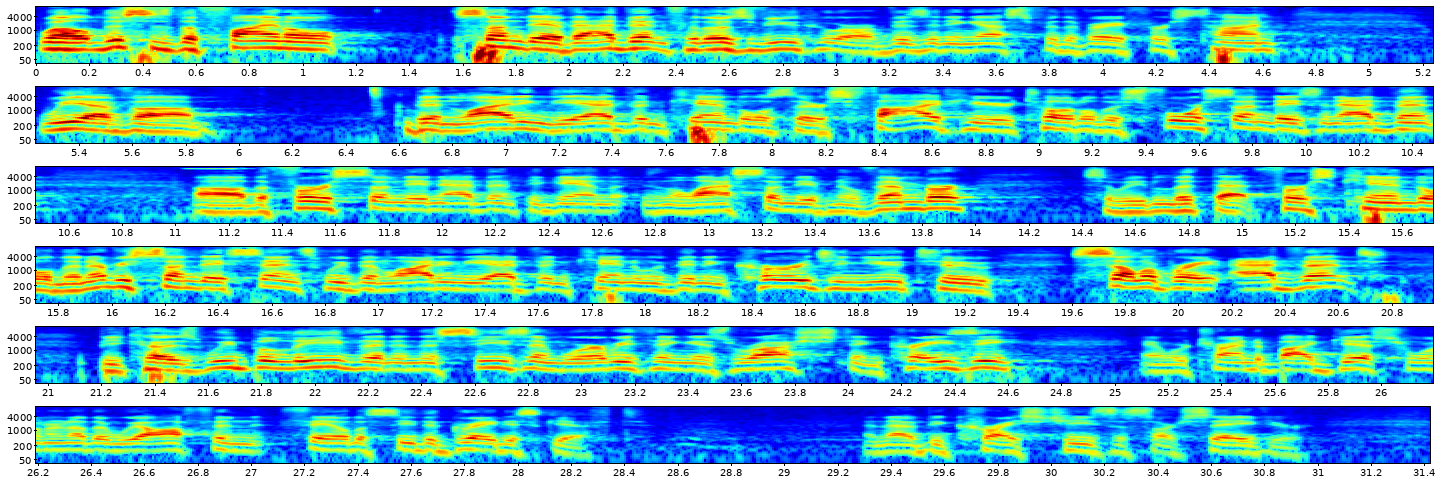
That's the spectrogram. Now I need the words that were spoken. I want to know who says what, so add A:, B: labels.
A: Well, this is the final Sunday of Advent for those of you who are visiting us for the very first time. We have uh, been lighting the Advent candles. There's five here total. There's four Sundays in Advent. Uh, the first Sunday in Advent began in the last Sunday of November. So we lit that first candle. And then every Sunday since, we've been lighting the Advent candle. We've been encouraging you to celebrate Advent because we believe that in this season where everything is rushed and crazy and we're trying to buy gifts for one another, we often fail to see the greatest gift. And that would be Christ Jesus, our Savior.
